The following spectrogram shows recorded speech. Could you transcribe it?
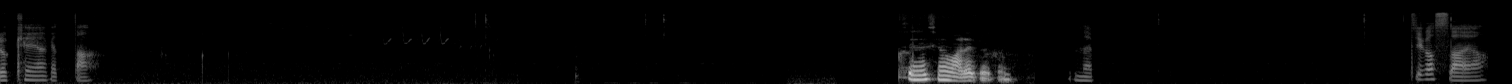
이렇게 해야겠다. 지으시면 말해주세요. 네. 찍었어요.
